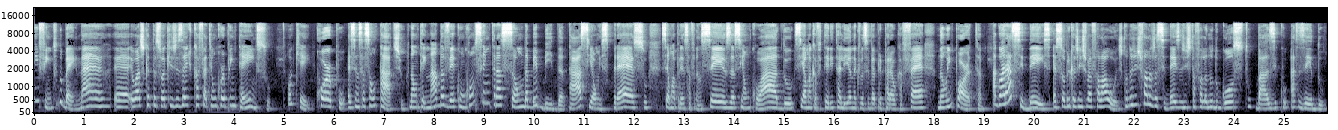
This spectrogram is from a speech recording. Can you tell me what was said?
enfim, tudo bem, né? É, eu acho que a pessoa quis dizer que o café tem um corpo intenso. Ok. Corpo é sensação tátil. Não tem nada a ver com concentração da bebida, tá? Se é um expresso, se é uma prensa francesa, se é um coado, se é uma cafeteira italiana que você vai preparar o café, não importa. Agora, a acidez é sobre o que a gente vai falar hoje. Quando a gente fala de acidez, a gente tá falando do gosto básico azedo.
